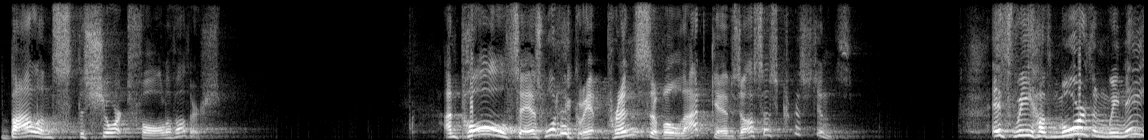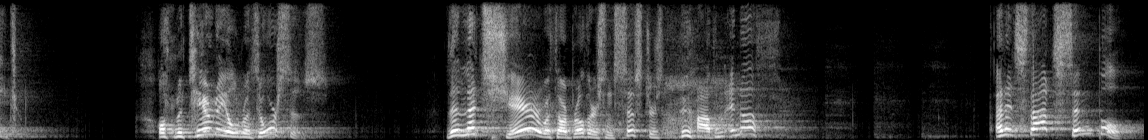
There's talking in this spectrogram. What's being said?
balanced the shortfall of others. And Paul says, What a great principle that gives us as Christians. If we have more than we need of material resources, then let's share with our brothers and sisters who haven't enough. And it's that simple.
